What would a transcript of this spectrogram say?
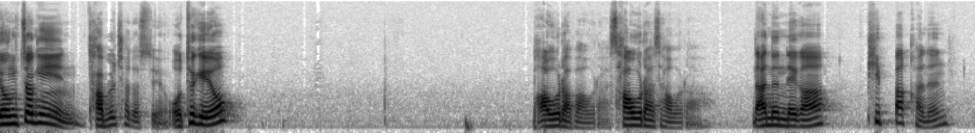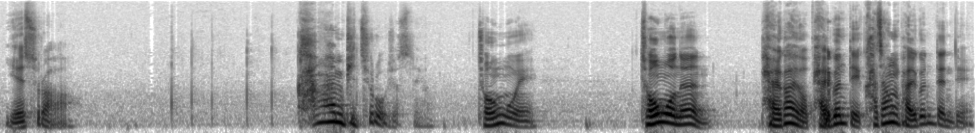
영적인 답을 찾았어요. 어떻게요? 바울아 바울아 사울아 사울아 나는 내가 핍박하는 예수라. 강한 빛으로 오셨어요. 정오에 정오는 밝아요. 밝은 때 가장 밝은 때인데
